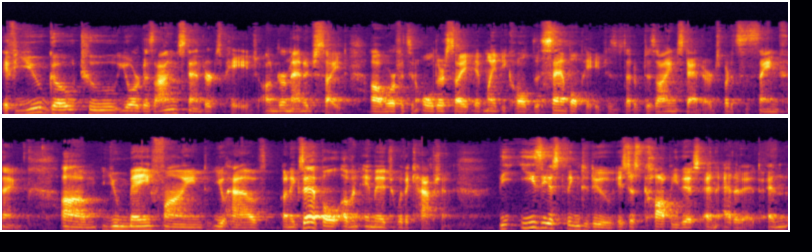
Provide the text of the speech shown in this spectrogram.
if you go to your design standards page under manage site, uh, or if it's an older site, it might be called the sample page instead of design standards, but it's the same thing. Um, you may find you have an example of an image with a caption the easiest thing to do is just copy this and edit it. And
